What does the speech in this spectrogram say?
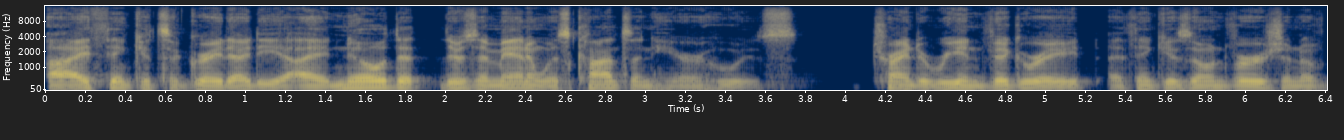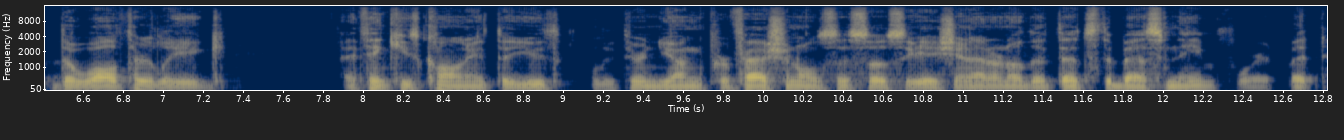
I think it's a great idea. I know that there's a man in Wisconsin here who is trying to reinvigorate, I think, his own version of the Walter League. I think he's calling it the Youth Lutheran Young Professionals Association. I don't know that that's the best name for it, but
